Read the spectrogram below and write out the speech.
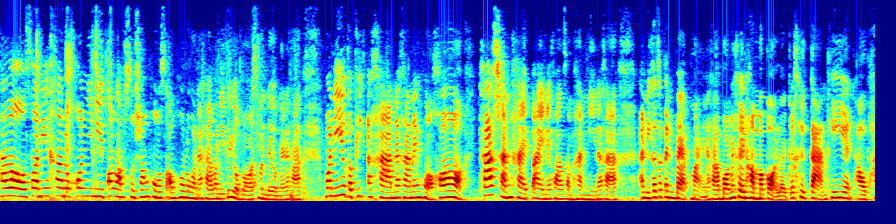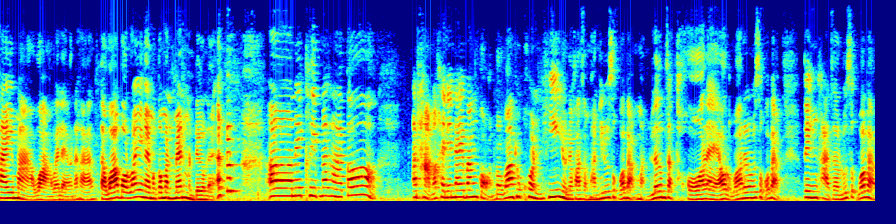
ฮัลโหล สวัสดีค่ะทุกคนยินดีต้อนรับสู่ช่องโฮสออมโฮโลนะคะ วันนี้ก็อยู่บอสเหมือนเดิมเลยนะคะ วันนี้อยู่กับพิกอาคารนะคะ ในหัวข้อถ้าฉันหายไปในความสัมพันธ์นี้นะคะ อันนี้ก็จะเป็นแบบใหม่นะคะบอสไม่เคยทำมาก่อนเลยก็คือการที่เอาไพ่มาวางไว้แล้วนะคะ แต่ว่าบอสว่ายังไงมันก็มันแม่นเหมือนเดิมแหละในคลิปนะคะก็ อะถามว่าใครเล่นได้บ้างก่อนบอกว่าทุกคนที่อยู่ในความสัมพันธ์ที่รู้สึกว่าแบบเหมือนเริ่มจะท้อแล้ว หรือว่าเริ่มรู้สึกว่าแบบตัวเองอาจจะรู้สึกว่าแบบ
